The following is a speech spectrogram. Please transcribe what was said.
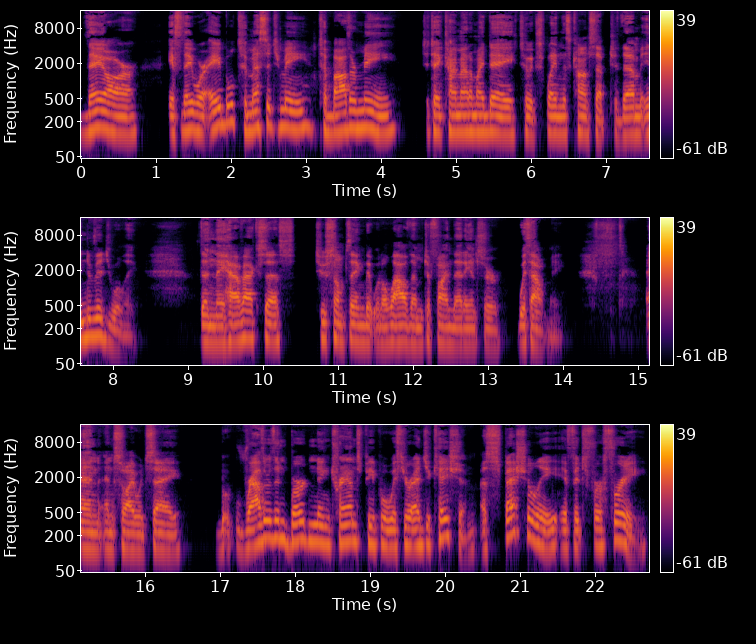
they are, if they were able to message me, to bother me, to take time out of my day to explain this concept to them individually, then they have access to something that would allow them to find that answer without me. And, and so I would say, rather than burdening trans people with your education, especially if it's for free,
